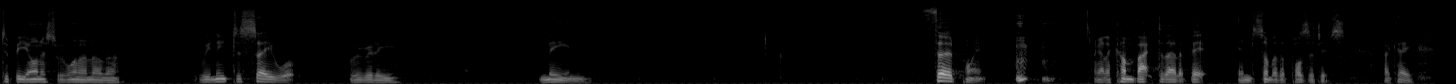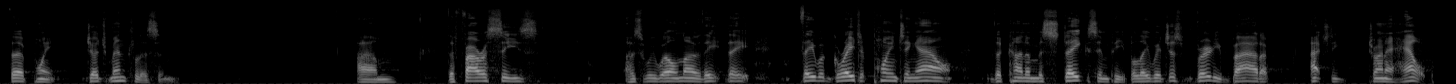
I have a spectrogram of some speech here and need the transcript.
to be honest with one another. We need to say what we really mean. Third point. I'm going to come back to that a bit in some of the positives. Okay. Third point judgmentalism. Um, the Pharisees as we well know, they, they, they were great at pointing out the kind of mistakes in people. They were just very bad at actually trying to help.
